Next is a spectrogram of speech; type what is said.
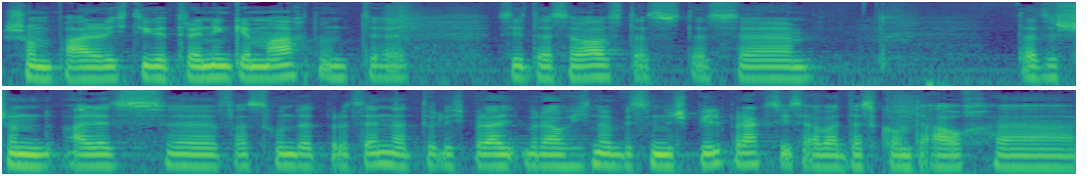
schon ein paar richtige Training gemacht und äh, sieht das so aus, dass, dass äh, das ist schon alles äh, fast 100 Prozent. Natürlich bra brauche ich noch ein bisschen Spielpraxis, aber das kommt auch äh,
